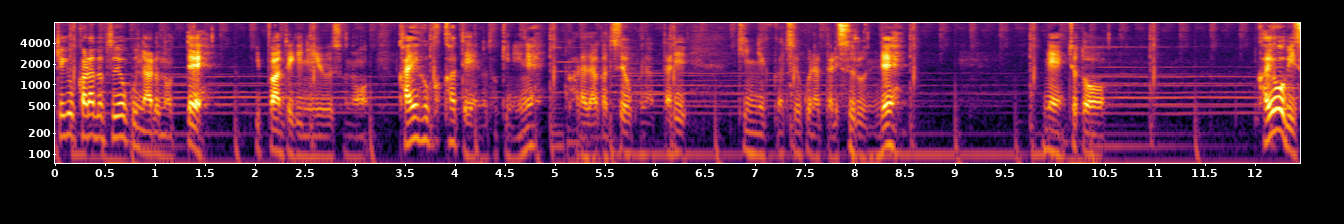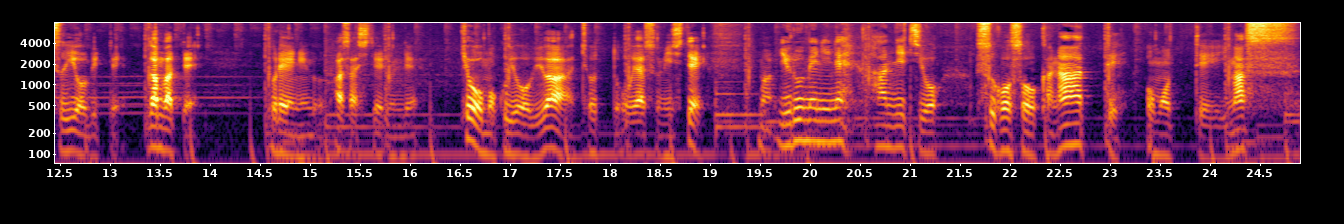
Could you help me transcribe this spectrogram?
結局体強くなるのって一般的に言うその回復過程の時にね体が強くなったり筋肉が強くなったりするんでねちょっと火曜日水曜日って頑張ってトレーニング朝してるんで今日木曜日はちょっとお休みして、まあ、緩めにね半日を過ごそうかなって思っています。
